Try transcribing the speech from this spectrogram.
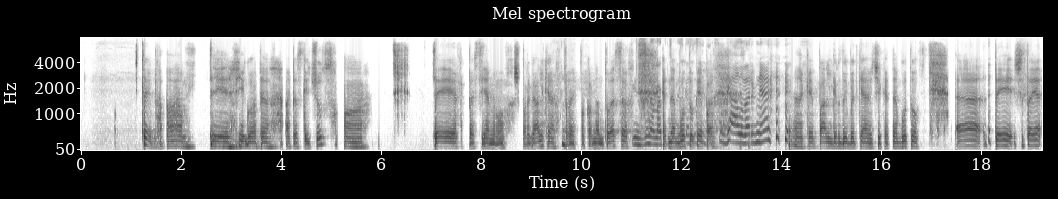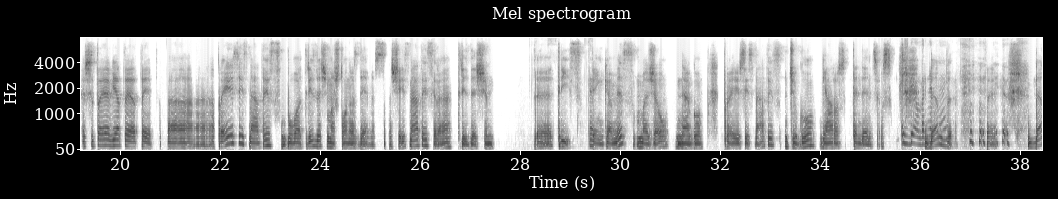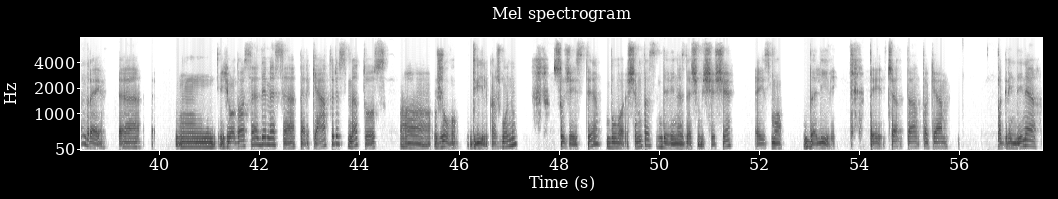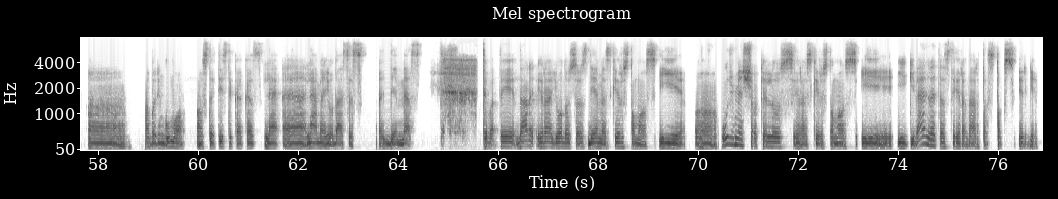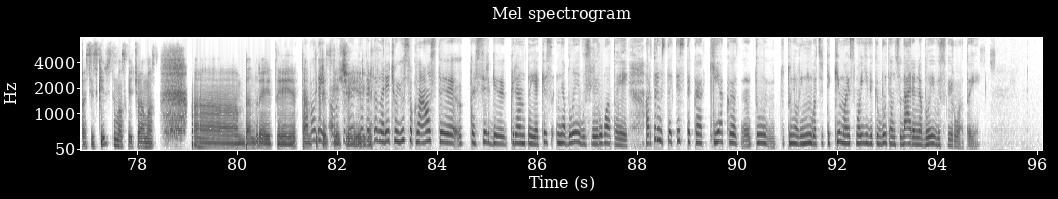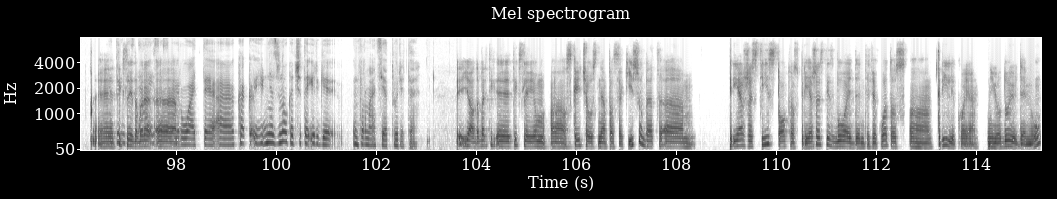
Taip a tai jeigu apie apie skaičius a tai pasiėmiau špargalkę tuoj pakomentuosiu žinoma kad nebūtų kaip į galvą ar ne? Kaip algirdui butkevičiui kad nebūtų. E, tai šitoje šitoje vietoje taip. A, praėjusiais metais buvo trisdešim aštuonios dėmės šiais metais yra trisdešim E, trys penkiomis mažiau negu praėjusiais metais. Džiugu geros tendencijos. Uždėjom varnelę Bend, tai, bendrai e, m, juodose dėmėse per keturis metus a, žuvo 12 žmonių. Sužeisti buvo 196 eismo dalyviai. Tai čia ta tokia pagrindinė avaringumo statistika, kas le, e, lemia juodasias dėmes. Tai va, tai dar yra juodosios dėmes skirstomos į užmiešio kelius, yra skirstomos į, į gyvenvietės, tai yra dar tas toks irgi pasiskirstimas skaičiuojamas uh, bendrai, tai tam tikri skaičiai. Irgi. Aš dar norėčiau jūsų klausti, kas irgi krenta į akis, neblaivus vairuotojai. Ar turim statistiką, kiek tų, tų nelaimingų atsitikimų eismo įvykių būtent sudarė neblaivus vairuotojai? E, tiksliai dabar. E, vairuoti, nes žinau, kad šitą irgi informaciją turite. Jo, dabar tik, e, tiksliai jums skaičiaus nepasakysiu, bet priežastys, tokios priežastys buvo identifikuotos uh, 13 juodųjų dėmių.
